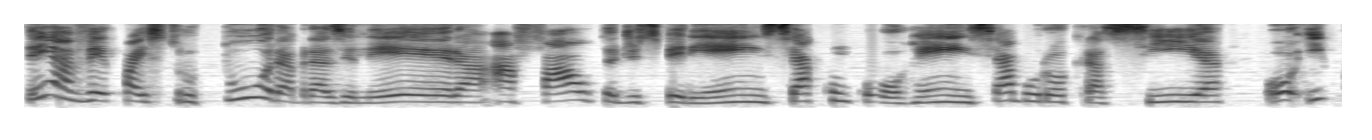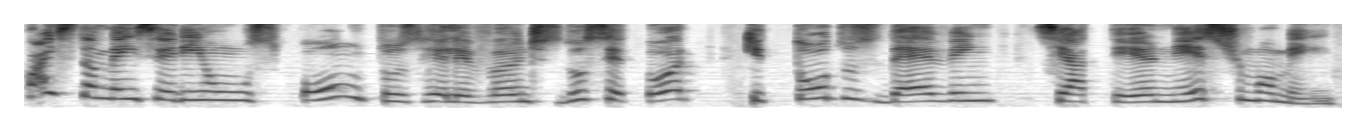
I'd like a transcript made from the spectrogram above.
Tem a ver com a estrutura brasileira, a falta de experiência, a concorrência, a burocracia, e quais também seriam os pontos relevantes do setor que todos devem se ater neste momento?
